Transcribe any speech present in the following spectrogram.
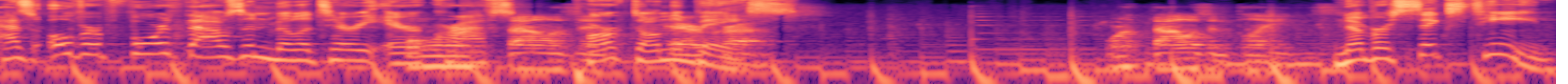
has over 4,000 military aircrafts 4,000 parked on the base. 4,000 planes. Number 16,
